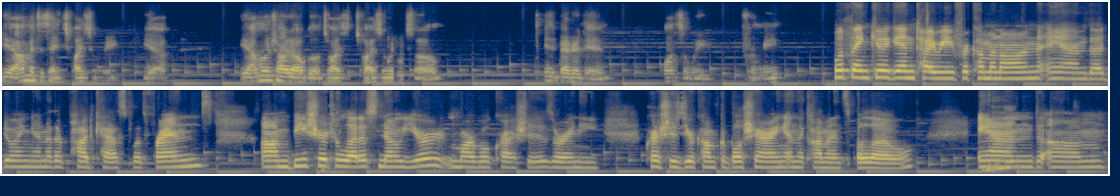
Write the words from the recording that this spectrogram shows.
Yeah, I meant to say twice a week. Yeah, yeah, I'm gonna try to upload twice twice a week. So it's better than once a week for me. Well, thank you again, Tyree, for coming on and uh, doing another podcast with friends. Um, be sure to let us know your Marvel crushes or any crushes you're comfortable sharing in the comments below. And um,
